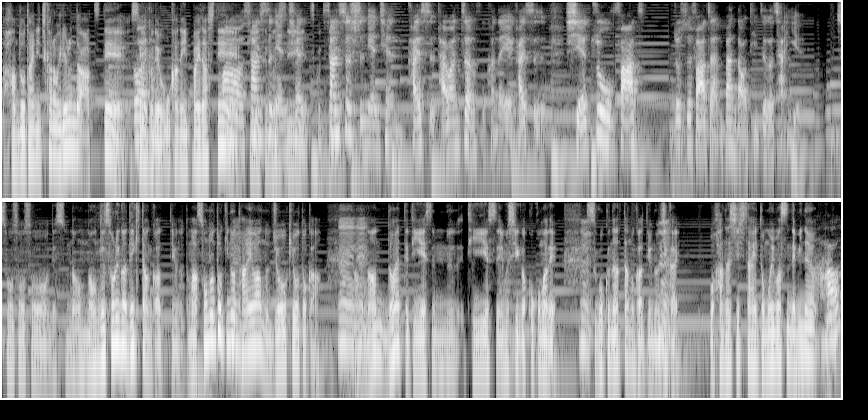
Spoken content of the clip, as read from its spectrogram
半導体に力を入れるんだっつって政府でお金いっぱい出して哦，三四年前三四十年前开始，台湾政府可能也开始协助发，就是发展半导体这个产业。そうそうそう。です。ななんでそれができたんかっていうのとまあその時の台湾の状況とか、あのなんどうやって TSM TSMC がここまで嗯，すごくなったのかっていうのを次回お話ししたいと思いますんでみんな好。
